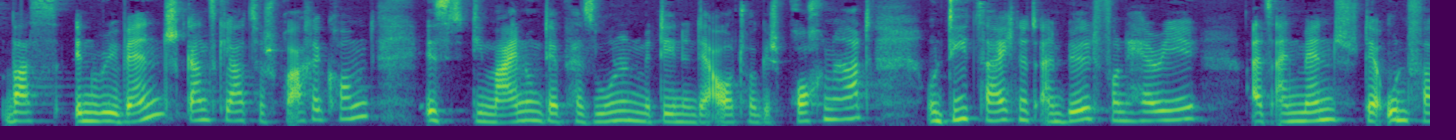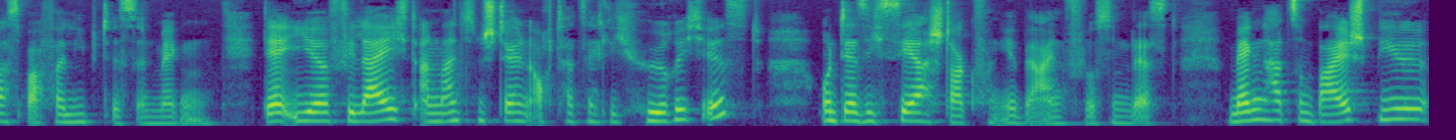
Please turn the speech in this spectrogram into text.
Was in Revenge ganz klar zur Sprache kommt, ist die Meinung der Personen, mit denen der Autor gesprochen hat. Und die zeichnet ein Bild von Harry als ein Mensch, der unfassbar verliebt ist in Megan, der ihr vielleicht an manchen Stellen auch tatsächlich hörig ist und der sich sehr stark von ihr beeinflussen lässt. Megan hat zum Beispiel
